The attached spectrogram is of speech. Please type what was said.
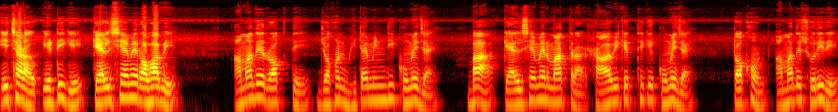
এছাড়াও এটিকে ক্যালসিয়ামের অভাবে আমাদের রক্তে যখন ভিটামিন ডি কমে যায় বা ক্যালসিয়ামের মাত্রা স্বাভাবিকের থেকে কমে যায়, তখন আমাদের শরীরে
